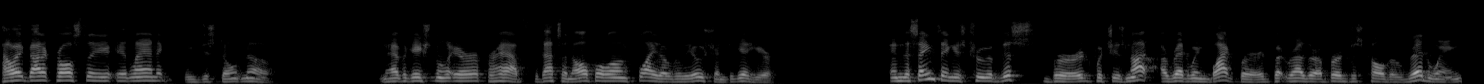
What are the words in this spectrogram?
How it got across the Atlantic, we just don't know. Navigational error, perhaps, but that's an awful long flight over the ocean to get here. And the same thing is true of this bird, which is not a red-winged blackbird, but rather a bird just called a redwing,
